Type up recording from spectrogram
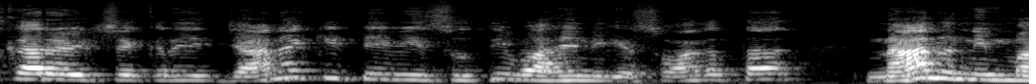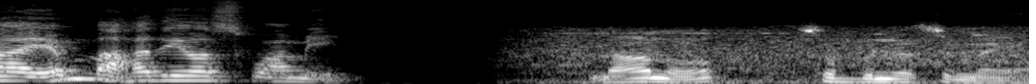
ನಮಸ್ಕಾರ ವೀಕ್ಷಕರೇ, ಜಾನಕಿ ಟಿವಿ ಸುದ್ದಿವಾಹಿನಿಗೆ ಸ್ವಾಗತ. ನಾನು ನಿಮ್ಮ ಎಂ ಮಹಾದೇವ ಸ್ವಾಮಿ ನಾನು ಸುಬ್ಬನರಸಿಂಹಯ್ಯ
